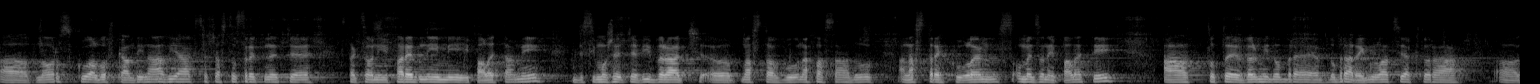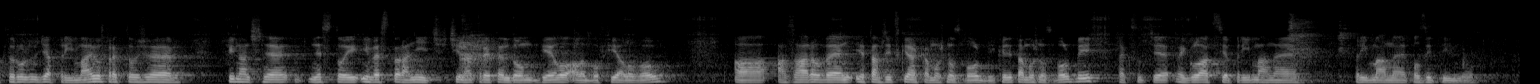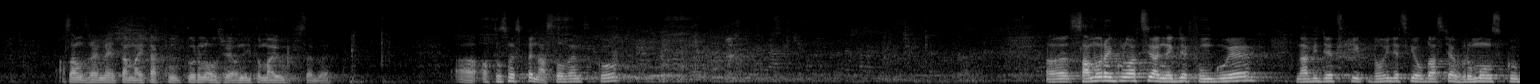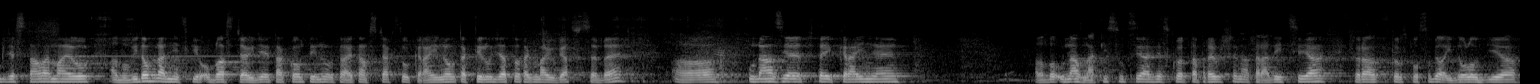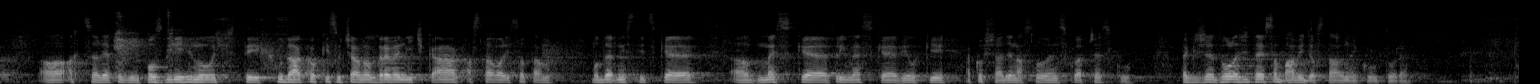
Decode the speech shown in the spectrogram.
A v Norsku alebo v Škandináviách sa často stretnete s tzv. farebnými paletami, kde si môžete vybrať e, na stavbu, na fasádu a na strechu len z obmedzenej palety. A toto je veľmi dobré, dobrá regulácia, ktorá, ktorú ľudia príjmajú, pretože finančne nestojí investora nič, či natrie ten dom bielo alebo fialovou. A, a zároveň je tam vždy nejaká možnosť voľby. Keď je tam možnosť voľby, tak sú tie regulácie príjmané, príjmané pozitívne. A samozrejme je tam aj tá kultúrnosť, že oni to majú v sebe. A, a to sme späť na Slovensku. Samoregulácia niekde funguje, na vidiecky, vo vidieckých oblastiach v Rumunsku, kde stále majú, alebo v vidohradníckých oblastiach, kde je tá kontinuita, je tam vzťah s tou krajinou, tak tí ľudia to tak majú viac v sebe. Uh, u nás je v tej krajine, alebo u nás na Kisúciach je skôr tá prerušená tradícia, ktorá, ktorú spôsobila ideológia uh, a chceli pozdvihnúť tých chudákov Kisúčanov v dreveničkách a stávali sa tam modernistické, mestské, prímestské vilky, ako všade na Slovensku a v Česku. Takže dôležité je sa baviť o stavebnej kultúre.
